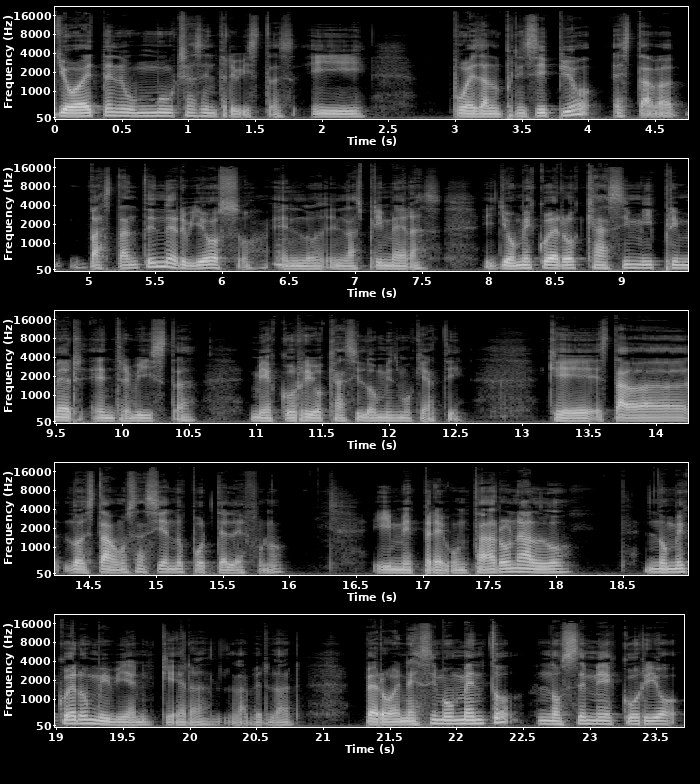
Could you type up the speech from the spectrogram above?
Yo he tenido muchas entrevistas y pues al principio estaba bastante nervioso en, en, las primeras. Y yo me acuerdo casi mi primer entrevista me ocurrió casi lo mismo que a ti. Que estaba, lo estábamos haciendo por teléfono y me preguntaron algo. No me acuerdo muy bien qué era, la verdad. Pero en ese momento no se me ocurrió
